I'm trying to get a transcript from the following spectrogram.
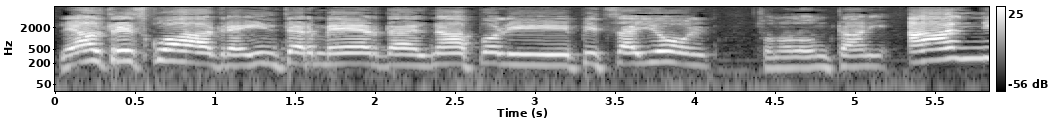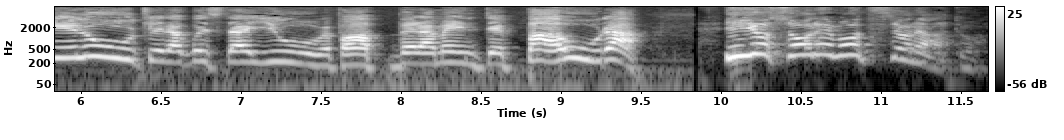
Le altre squadre, Inter Merda, il Napoli, Pizzaioli, sono lontani anni luce da questa Juve, fa veramente paura. Io sono emozionato.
